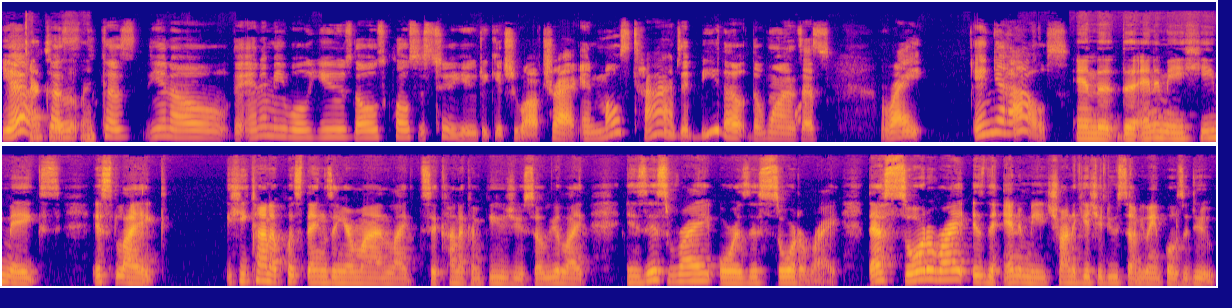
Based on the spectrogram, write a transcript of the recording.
Yeah, because Absolutely. because you know the enemy will use those closest to you to get you off track, and most times it be the the ones that's right in your house. And the the enemy he makes it's like he kind of puts things in your mind like to kind of confuse you. So you're like, is this right or is this sort of right? That sort of right is the enemy trying to get you to do something you ain't supposed to do.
